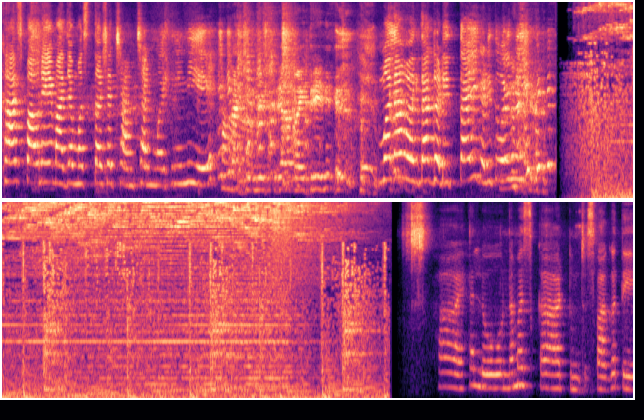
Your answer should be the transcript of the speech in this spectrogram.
खास पाहुणे माझ्या मस्त अशा छान छान मैत्रिणी आहे मैत्रिणी. मला म्हणता घडीत ताई घडीत वहिनी. हाय हॅलो नमस्कार तुमचं स्वागत आहे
